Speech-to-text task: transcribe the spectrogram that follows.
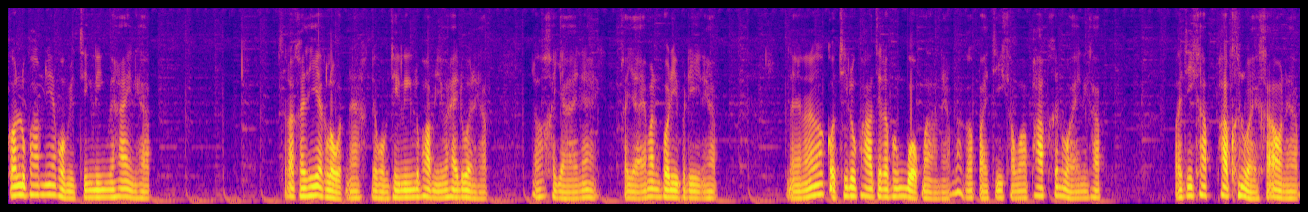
ก็รูปภาพนี้ผมจะทิ้งลิงก์ไว้ให้นะครับสำหรับใครที่อยากโหลดนะเดี๋ยวผมทิ้งลิงก์รูปภาพนี้ไว้ให้ด้วยนะครับ แล้วก็ขยายนะขยายให้มันพอดีพอดีนะครับจากนั้นก็กดที่รูปภาพที่เราเพิ่งบวกมานะครับ แล้วก็ไปที่คำว่าภาพเคลื่อนไหวนะครับ ไปที่ครับภาพเคลื่อนไหวเข้านะครับ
